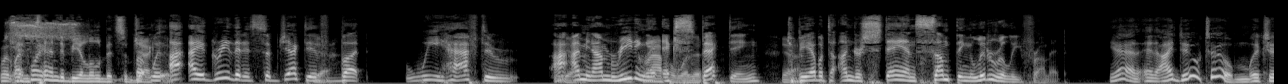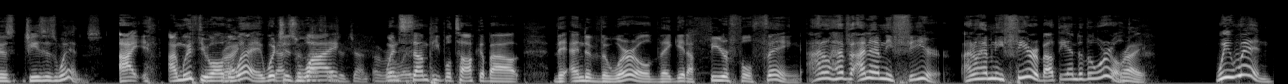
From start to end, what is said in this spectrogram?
Well, can point- tend to be a little bit subjective. with- I, I agree that it's subjective, Yeah. but we have to. I, Yeah. I mean, I'm reading it Grapple with it. expecting Yeah. to be able to understand something literally from it. Yeah, and I do too, which is Jesus wins. I I'm with you all Right? the way, which That's is why John- when some people talk about the end of the world, they get a fearful thing. I don't have I don't have any fear. I don't have any fear about the end of the world. Right. We win.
